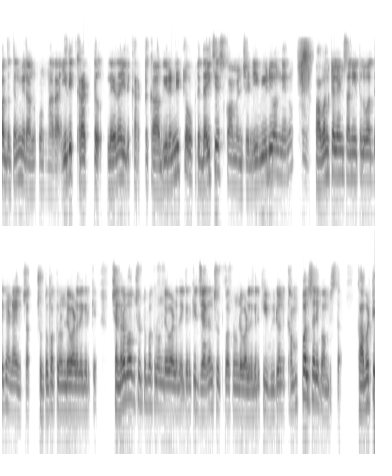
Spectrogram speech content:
పద్ధతిని మీరు అనుకుంటున్నారా? ఇది కరెక్ట్ లేదా ఇది కరెక్ట్ కాదు. ఈ రెండిట్లో ఒకటి దయచేసి కామెంట్ చేయండి. ఈ వీడియోని నేను పవన్ కళ్యాణ్ సన్నిహితుల వద్దకి అండ్ ఆయన చుట్టుపక్కల ఉండే వాళ్ళ దగ్గరికి, చంద్రబాబు చుట్టుపక్కల ఉండే వాళ్ళ దగ్గరికి, జగన్ చుట్టుపక్కల ఉండే వాళ్ళ దగ్గరికి ఈ వీడియోని కంపల్సరీ పంపిస్తా. కాబట్టి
